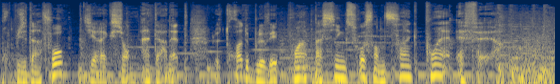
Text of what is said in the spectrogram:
Pour plus d'infos, direction internet le www.passing65.fr.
